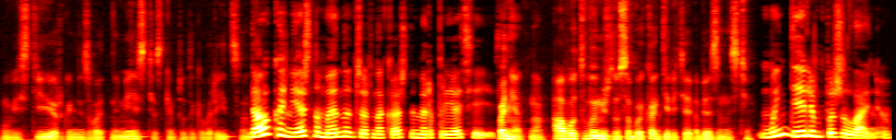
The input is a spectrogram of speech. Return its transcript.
увезти, организовать на месте, с кем-то договориться? Да, конечно, менеджер на каждое мероприятие есть. Понятно. А вот вы между собой как делите обязанности? Мы делим по желанию.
